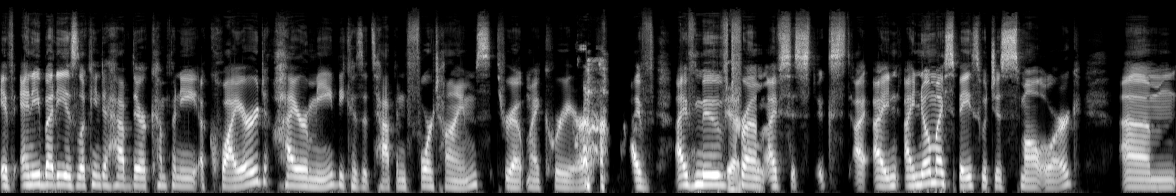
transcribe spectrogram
if anybody is looking to have their company acquired, hire me because it's happened four times throughout my career. I've I've moved yeah. from I've I I know my space, which is small org. Um,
